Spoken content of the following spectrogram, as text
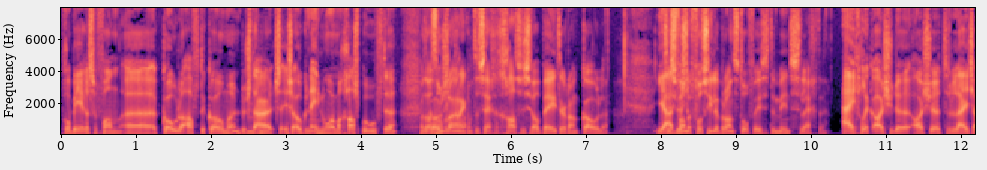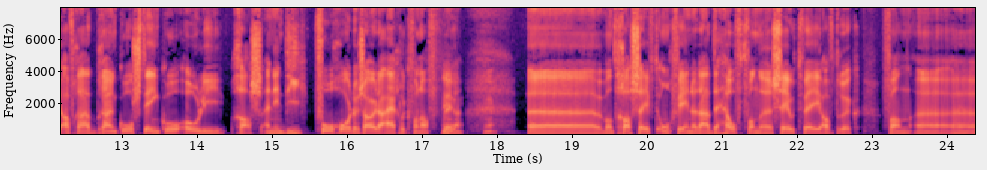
proberen ze van uh, kolen af te komen. Dus mm -hmm. daar is ook een enorme gasbehoefte. Maar dat is nog belangrijk om te zeggen, gas is wel beter dan kolen. Ja, dus, van de fossiele brandstoffen is het de minst slechte. Eigenlijk als je, de, als je het lijntje afgaat, bruinkool, steenkool, olie, gas. En in die volgorde zou je daar eigenlijk vanaf willen. Ja, ja. Want gas heeft ongeveer inderdaad de helft van de CO2-afdruk van uh,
